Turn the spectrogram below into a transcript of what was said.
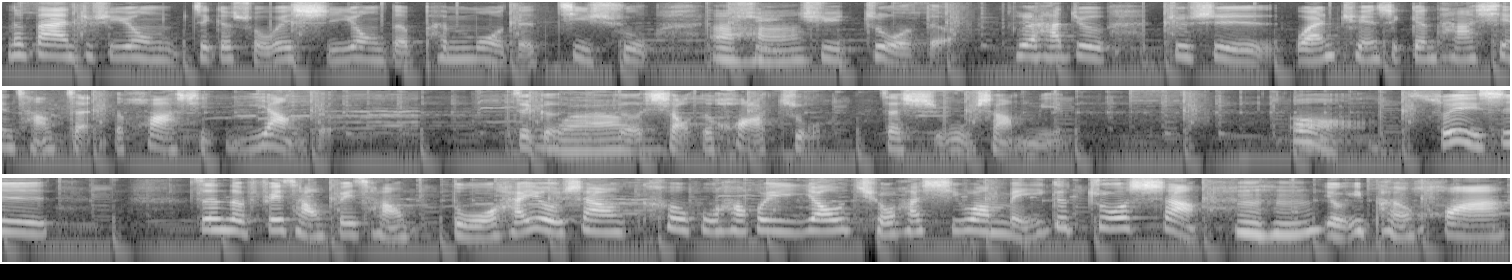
那当然就是用这个所谓实用的喷墨的技术去、去做的，所以它就就是完全是跟他现场展的画是一样的。这个的小的画作在食物上面，哦哦，所以是真的非常非常多。还有像客户他会要求，他希望每一个桌上嗯哼，有一盆花，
